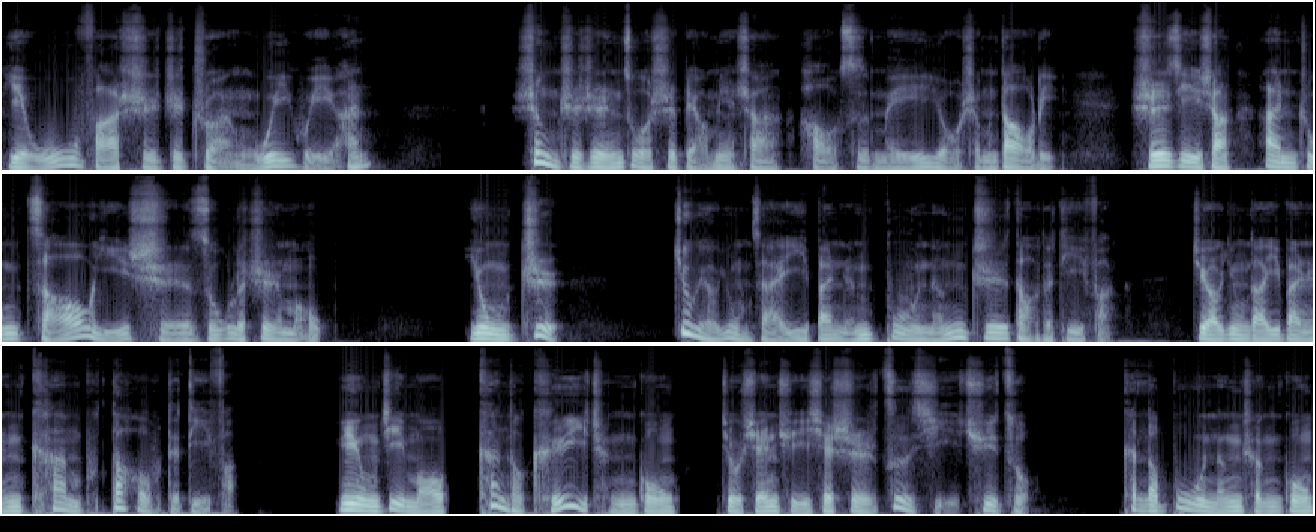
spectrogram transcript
也无法使之转危为安。圣智之人做事，表面上好似没有什么道理，实际上暗中早已使足了智谋，用智。就要用在一般人不能知道的地方，就要用到一般人看不到的地方。运用计谋，看到可以成功，就选取一些事自己去做；看到不能成功，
